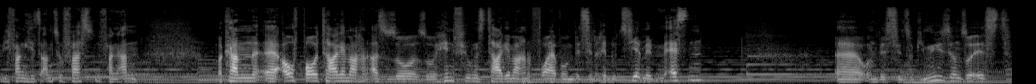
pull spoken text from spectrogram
wie fange ich jetzt an zu fasten? Fang an. Man kann äh, Aufbautage machen, also so, so Hinführungstage machen vorher, wo man ein bisschen reduziert mit dem Essen äh, und ein bisschen so Gemüse und so isst.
